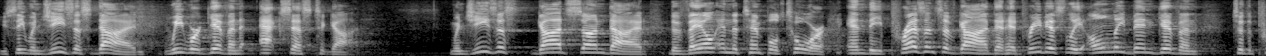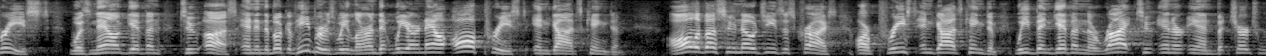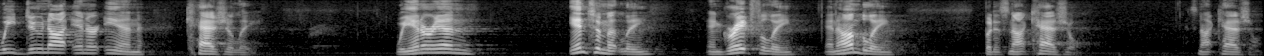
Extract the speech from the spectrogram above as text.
You see, when Jesus died, we were given access to God. When Jesus, God's Son, died, the veil in the temple tore, and the presence of God that had previously only been given to the priest was now given to us. And in the book of Hebrews, we learn that we are now all priests in God's kingdom. All of us who know Jesus Christ are priests in God's kingdom. We've been given the right to enter in, but, church, we do not enter in casually. We enter in intimately and gratefully and humbly, but it's not casual. It's not casual.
